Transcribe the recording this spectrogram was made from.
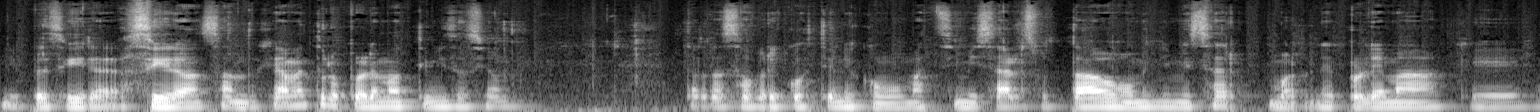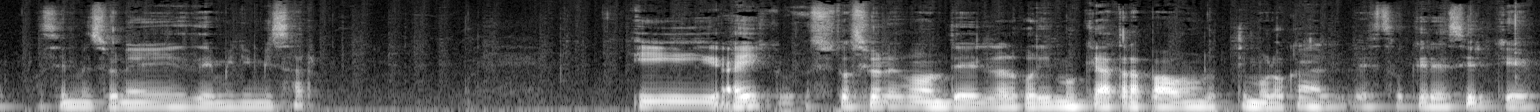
y seguir, seguir avanzando. Generalmente los problemas de optimización tratan sobre cuestiones como maximizar resultados o minimizar. Bueno, el problema que así mencioné es de minimizar. Y hay situaciones donde el algoritmo queda atrapado en un óptimo local. Esto quiere decir que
